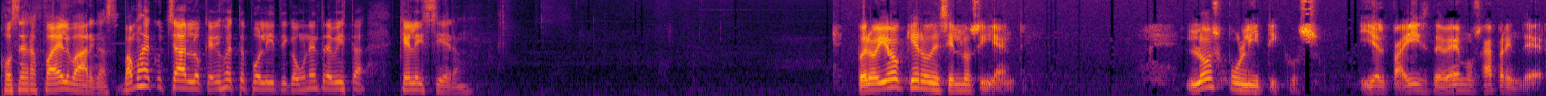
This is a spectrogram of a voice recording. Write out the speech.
José Rafael Vargas. Vamos a escuchar lo que dijo este político en una entrevista que le hicieran. Pero yo quiero decir lo siguiente. Los políticos y el país debemos aprender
